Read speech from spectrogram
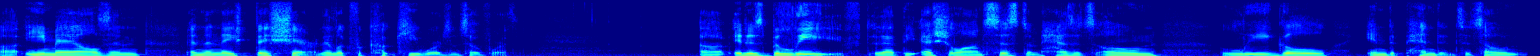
uh, emails, and, and then they, they share. They look for keywords and so forth. Uh, it is believed that the echelon system has its own legal independence, its own,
